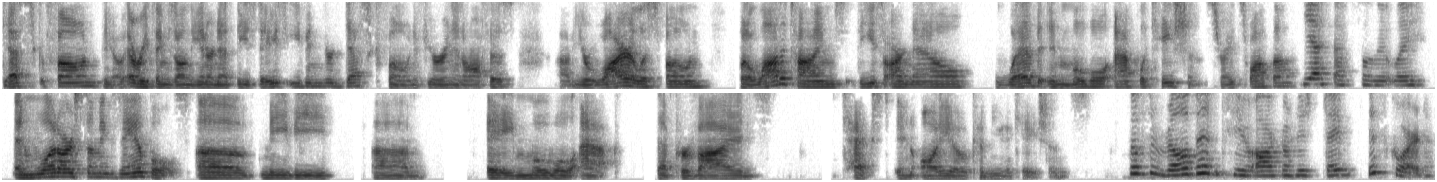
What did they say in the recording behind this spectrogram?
desk phone. You know, everything's on the internet these days, even your desk phone if you're in an office, uh, your wireless phone. But a lot of times these are now web and mobile applications, right, Swatha? Yes, absolutely. And what are some examples of maybe um, a mobile app that provides text and audio communications? So it's relevant to our conversation today, Discord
